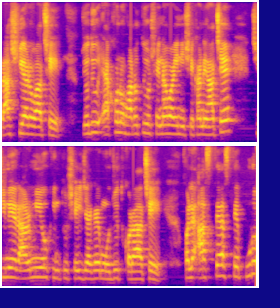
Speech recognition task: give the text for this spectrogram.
রাশিয়ারও আছে। যদিও এখনও ভারতীয় সেনাবাহিনী সেখানে আছে, চীনের আর্মিও কিন্তু সেই জায়গায় মজুদ করা আছে। ফলে আস্তে আস্তে পুরো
